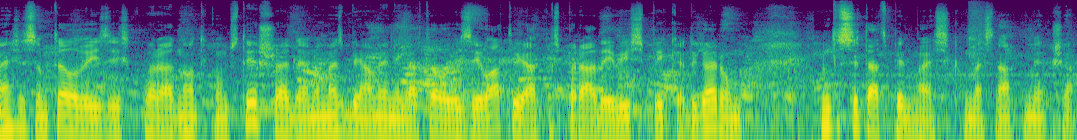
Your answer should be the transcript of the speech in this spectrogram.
Mēs esam televīzijas, kas parāda notikumus tiešraidē. Nu, mēs bijām vienīgā televīzija Latvijā, kas parādīja visu pikētu garumu. Un tas ir tāds pirmais, ko mēs nākam iekšā.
